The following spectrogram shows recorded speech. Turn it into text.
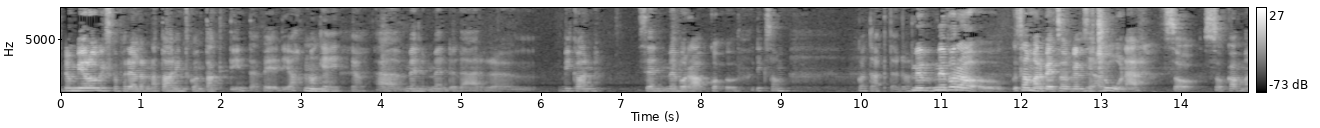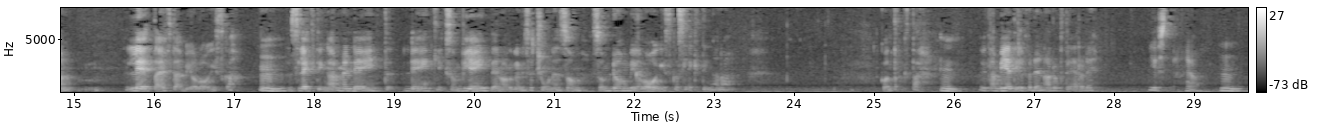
de biologiska föräldrarna tar inte kontakt till Interpedia. Mm. Okay, ja. Äh, men, men det där, äh, vi kan sen med våra liksom, kontakter då? Med, med våra samarbetsorganisationer ja. så, så kan man leta efter biologiska mm. släktingar men det är inte, det är inte liksom, vi är inte den organisationen som, som de biologiska släktingarna kontaktar. Mm. Utan vi är till för den adopterade. Just det, ja. Mm.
